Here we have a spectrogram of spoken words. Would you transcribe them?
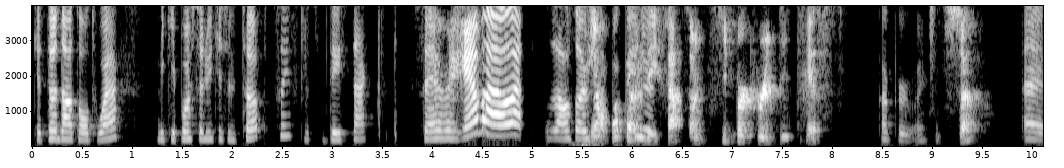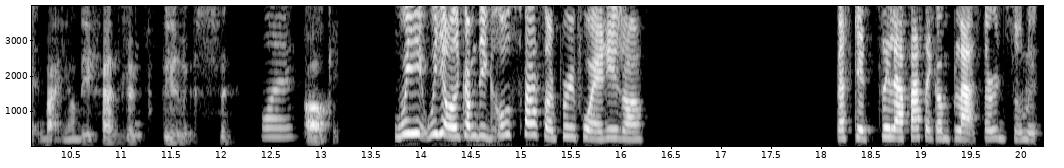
que t'as dans ton toit, mais qui est pas celui qui est sur le top, tu sais, fait que là, tu déstack. C'est vraiment hot! Genre, c'est un Ils jeu de ont pas comme des faces un petit peu creepy, tristes. Un peu, ouais. C'est ça? Euh, Ben, ils ont des faces de poupées russes. ouais. Ah, ok. Oui, oui, ils ont comme des grosses faces un peu effoirées, genre. Parce que, tu sais, la face est comme plastered sur le...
